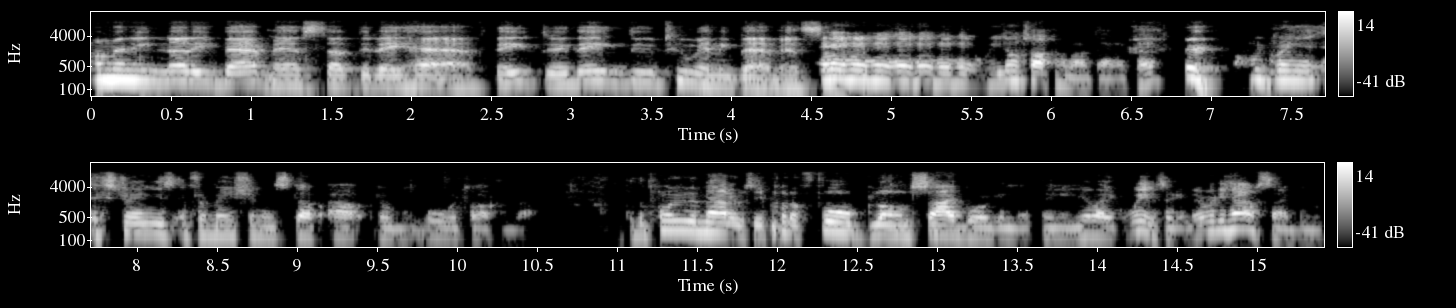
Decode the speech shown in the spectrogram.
How many nutty Batman stuff do they have? They they do too many Batman stuff. Hey, hey, hey, hey, hey, hey, we don't talking about that, okay? we bring extraneous information and stuff out of what we're talking about. But the point of the matter is they put a full blown cyborg in the thing, and you're like, wait a second, they already have cyborg.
